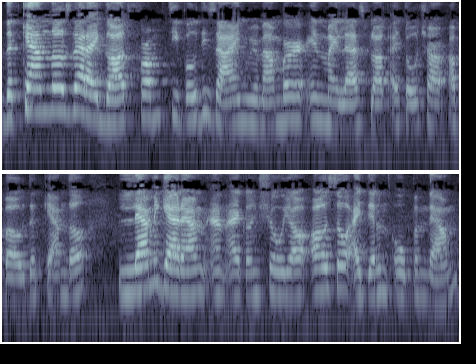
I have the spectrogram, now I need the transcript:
the candles that I got from Tipo Design. Remember in my last vlog, I told y'all about the candle. Let me get them and I can show y'all. Also, I didn't open them.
